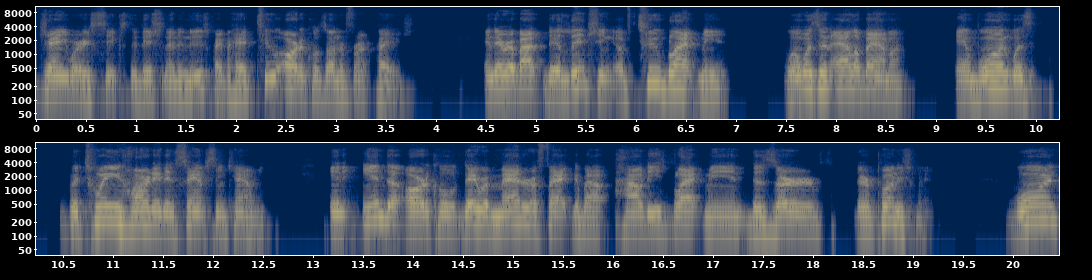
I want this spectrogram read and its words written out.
January 6th edition of the newspaper had two articles on the front page. And they were about the lynching of two black men. One was in Alabama and one was between Harnett and Sampson County. And in the article, they were matter of fact about how these black men deserved their punishment. One,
